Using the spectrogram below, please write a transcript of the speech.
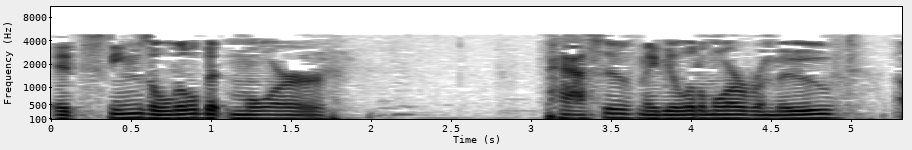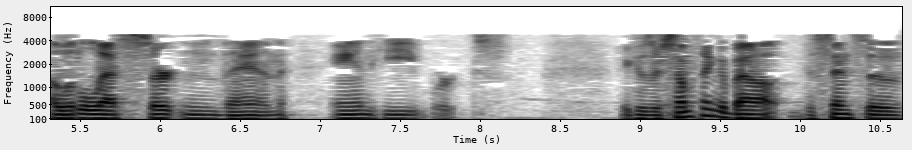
It seems a little bit more passive, maybe a little more removed, a little less certain than "and He works," because there's something about the sense of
